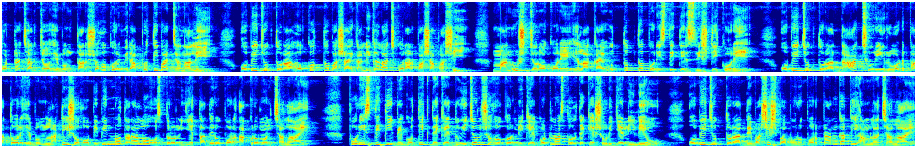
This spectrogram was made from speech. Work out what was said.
ভট্টাচার্য এবং তার সহকর্মীরা প্রতিবাদ জানালে। অভিযুক্তরা অকথ্য ভাষায় গালিগালাজ করার পাশাপাশি মানুষ জড়ো করে এলাকায় উত্তপ্ত পরিস্থিতির সৃষ্টি করে। অভিযুক্তরা দা, ছুরি, রড, পাথর এবং লাঠিসহ বিভিন্ন ধারালো অস্ত্র নিয়ে তাদের উপর আক্রমণ চালায়। পরিস্থিতি বেগতিক দেখে দুইজন সহকর্মীকে ঘটনাস্থল থেকে সরিয়ে নিলেও অভিযুক্তরা দেবাশিস বাবুর উপর প্রাণঘাতী হামলা চালায়।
